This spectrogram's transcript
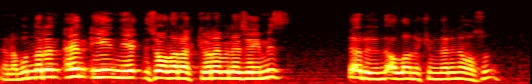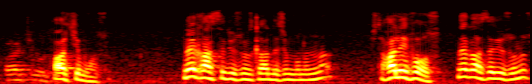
Yani bunların en iyi niyetlisi olarak görebileceğimiz yeryüzünde Allah'ın hükümleri ne olsun? Hakim olsun. Hakim olsun. Ne kastediyorsunuz kardeşim bununla? İşte halife olsun. Ne kastediyorsunuz?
